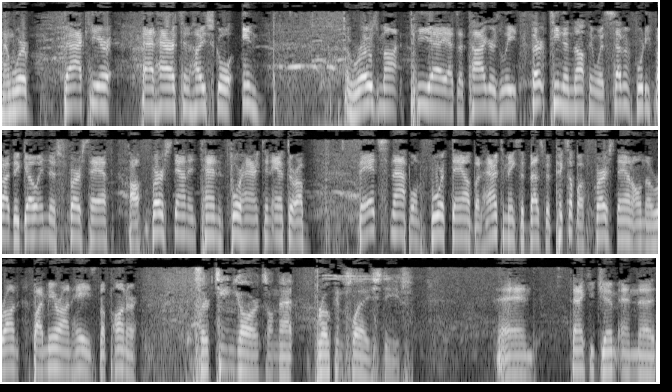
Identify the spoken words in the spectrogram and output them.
And we're back here at Harriton High School in Uh, Rosemont, PA, as the Tigers lead 13 to nothing with 7:45 to go in this first half. A first down and 10 for Harriton after a bad snap on fourth down, but Harriton makes the best of it. Picks up a first down on the run by Miron Hayes, the punter. 13 yards on that broken play, Steve. And thank you, Jim. And the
